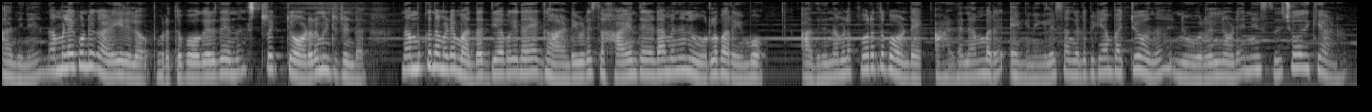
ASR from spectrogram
അതിന് നമ്മളെ കൊണ്ട് കഴിയില്ലല്ലോ. പുറത്തു പോകരുത് എന്ന് സ്ട്രിക്റ്റ് ഓർഡറും ഇട്ടിട്ടുണ്ട്. നമുക്ക് നമ്മുടെ മതാധ്യാപകനായ ഗാന്ധിയുടെ സഹായം തേടാമെന്ന് നൂറിൽ പറയുമ്പോൾ അതിന് നമ്മൾ പുറത്ത് പോകണ്ടേ? ആളുടെ നമ്പർ എങ്ങനെയെങ്കിലും സംഘടിപ്പിക്കാൻ പറ്റുമോ? എന്ന് നൂറിലിനോട് നിസ് ചോദിക്കുകയാണ്.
